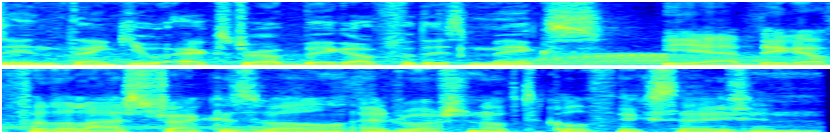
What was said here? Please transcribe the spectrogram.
Yasin. Thank you, extra. Big up for this mix. Yeah, big up for the last track as well. Ed Rush and Optical Fixation.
